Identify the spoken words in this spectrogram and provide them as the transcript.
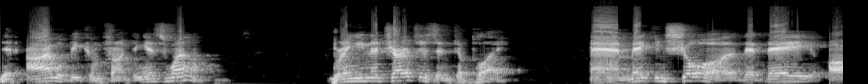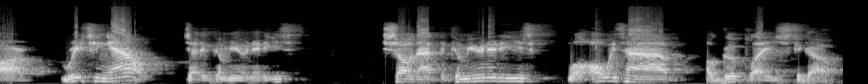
that I will be confronting as well. Bringing the churches into play and making sure that they are reaching out to the communities so that the communities will always have a good place to go.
